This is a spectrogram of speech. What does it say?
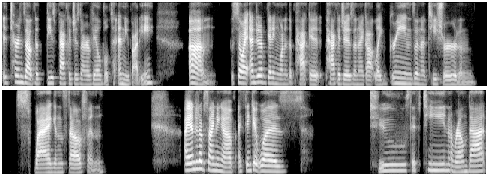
it turns out that these packages are available to anybody. Um, so I ended up getting one of the packet packages and I got like greens and a t-shirt and swag and stuff. And I ended up signing up. I think it was 215 around that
